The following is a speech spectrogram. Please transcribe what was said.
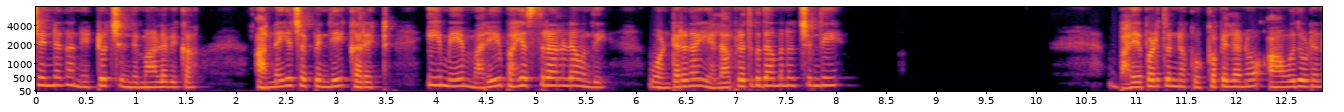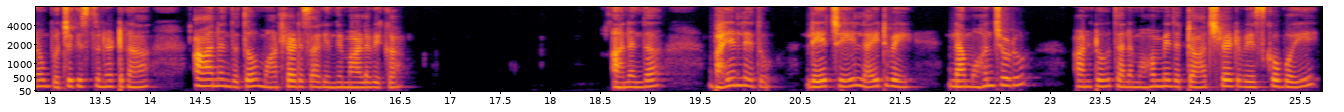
చిన్నగా నెట్టొచ్చింది మాళవిక. అన్నయ్య చెప్పింది కరెక్ట్. ఈమె మరీ భయస్థురాలులా ఉంది. ఒంటరిగా ఎలా బ్రతుకుదామని వచ్చింది భయపడుతున్న కుక్కపిల్లను ఆవుదూడను బుజ్జగిస్తున్నట్టుగా ఆనందతో మాట్లాడసాగింది మాళవిక. ఆనంద భయం లేదు. లేచి లైట్ వేయి. నా మొహం చూడు అంటూ తన మొహం మీద టార్చ్ లైట్ వేసుకోబోయి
